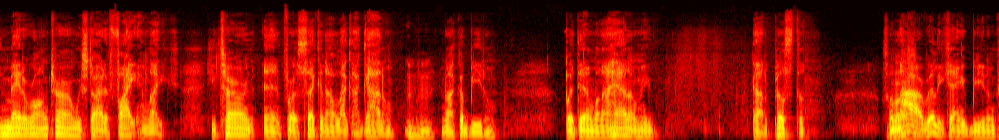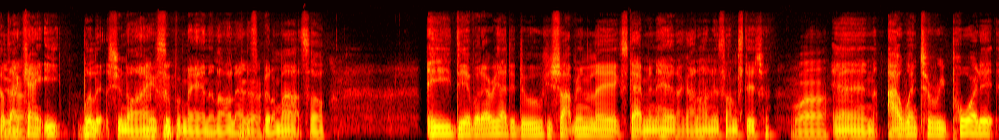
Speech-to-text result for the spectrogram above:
made a wrong turn. We started fighting. Like, he turned, and for a second, I was like, I got him. Mm-hmm. You know, I could beat him. But then when I had him, he got a pistol. So Wow. now I really can't beat him because I can't eat bullets. You know, I ain't mm-hmm. Superman and all that and Yeah. spit them out. So he did whatever he had to do. He shot me in the leg, stabbed me in the head. I got a hundred something stitches. Wow. And I went to report it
